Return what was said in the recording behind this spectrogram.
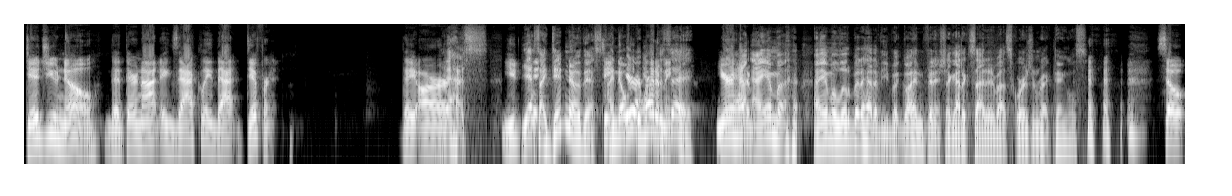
did you know that they're not exactly that different? They are. Yes. You, yes, I did know this. See, I know you're what you're ahead of me. Say. You're ahead. I, I am. A, I am a little bit ahead of you, but go ahead and finish. I got excited about squares and rectangles. so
